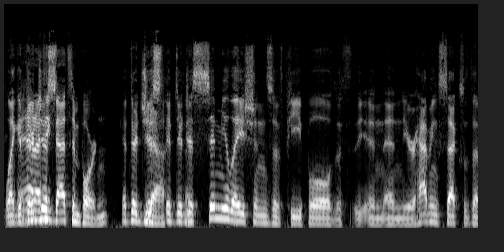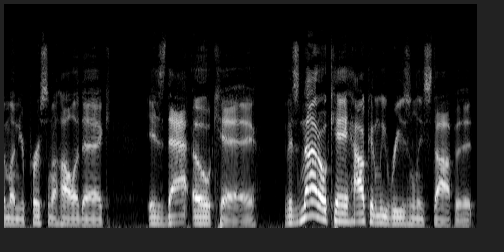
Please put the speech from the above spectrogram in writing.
Like if And they're I just think that's important. if they're just Yeah. if they're just simulations of people and and you're having sex with them on your personal holodeck, is that okay? If it's not okay, how can we reasonably stop it?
